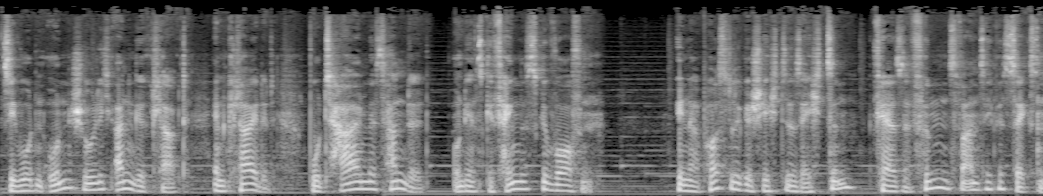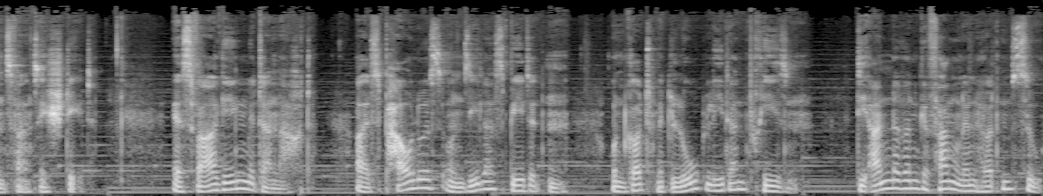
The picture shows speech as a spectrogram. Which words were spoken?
Sie wurden unschuldig angeklagt, entkleidet, brutal misshandelt und ins Gefängnis geworfen. In Apostelgeschichte 16, Verse 25 bis 26 steht: Es war gegen Mitternacht, als Paulus und Silas beteten und Gott mit Lobliedern priesen. Die anderen Gefangenen hörten zu.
